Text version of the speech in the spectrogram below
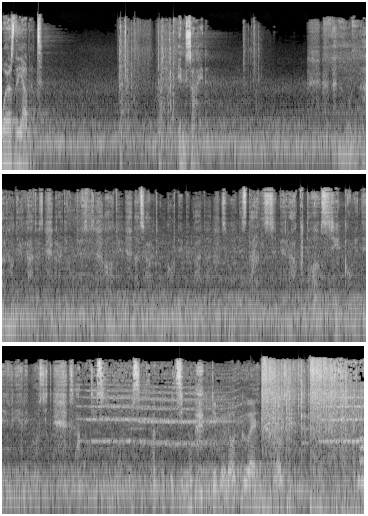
sanctis the abbot? Inside. No!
